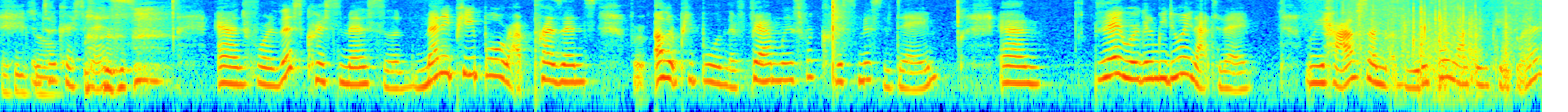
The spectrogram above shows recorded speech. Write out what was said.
I think so. until Christmas. and for this Christmas, many people wrap presents for other people and their families for Christmas Day. And today we're going to be doing that today. We have some beautiful wrapping paper.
